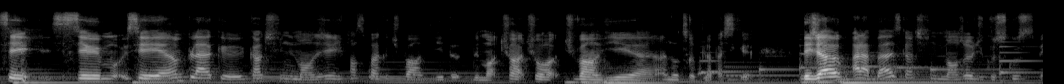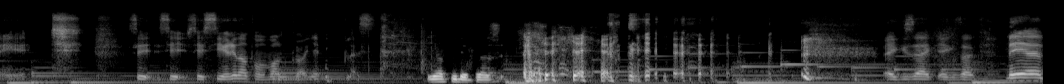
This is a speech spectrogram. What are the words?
C'est, c'est, c'est un plat que quand tu finis de manger, je pense pas que tu vas envier de, de tu, vas, tu, vas, tu vas envier euh, un autre plat parce que déjà à la base quand tu finis de manger du couscous, ben, c'est, serré dans ton ventre quoi, il n'y a plus de place. Il n'y a plus de place. Exact, exact. Mais euh,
